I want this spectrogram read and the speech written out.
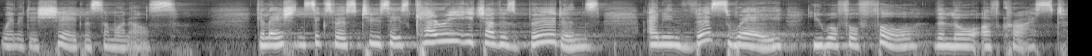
when it is shared with someone else. Galatians 6, verse 2 says, Carry each other's burdens, and in this way you will fulfill the law of Christ.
